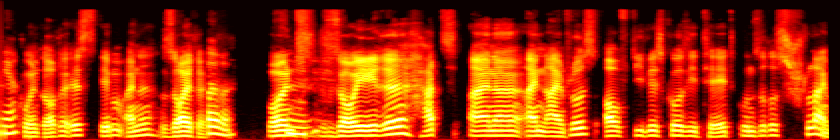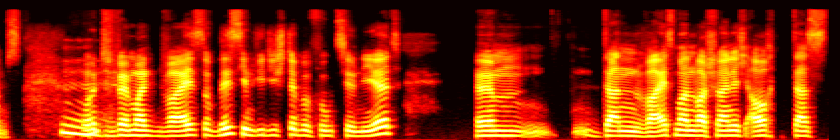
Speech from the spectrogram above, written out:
Ja. Kohlensäure ist eben eine Säure. Säure. Und mhm. Säure hat eine, einen Einfluss auf die Viskosität unseres Schleims. Mhm. Und wenn man weiß, so ein bisschen, wie die Stimme funktioniert, ähm, dann weiß man wahrscheinlich auch, dass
